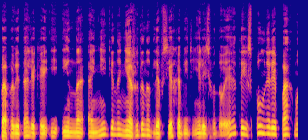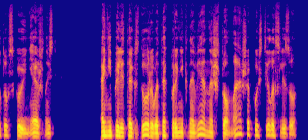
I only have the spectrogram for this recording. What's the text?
Папа Виталика и Инна Онегина неожиданно для всех объединились в дуэт и исполнили пахмутовскую нежность. Они пели так здорово, так проникновенно, что Маша пустила слезу.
